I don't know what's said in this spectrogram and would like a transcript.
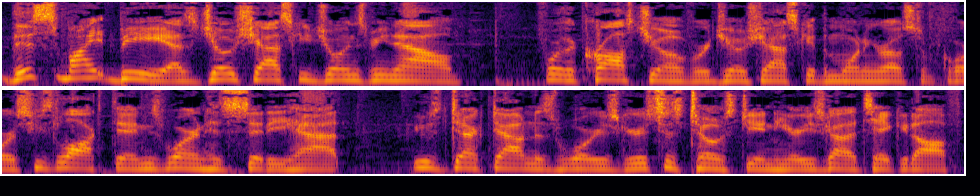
this might be, as Joe Shasky joins me now for the crossover, Joe Shasky, the morning roast, of course. He's locked in. He's wearing his city hat. He was decked out in his Warriors gear. It's just toasty in here. He's got to take it off.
